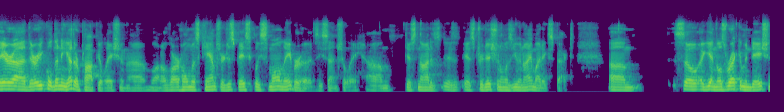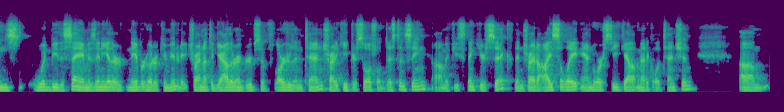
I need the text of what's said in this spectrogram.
They're uh, they're equal to any other population. Uh, a lot of our homeless camps are just basically small neighborhoods, essentially, um, just not as, as, as traditional as you and I might expect. Um, so again, those recommendations would be the same as any other neighborhood or community. Try not to gather in groups of larger than 10. Try to keep your social distancing. Um, if you think you're sick, then try to isolate and or seek out medical attention. Um,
